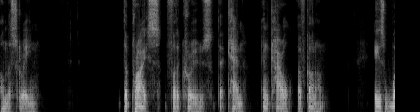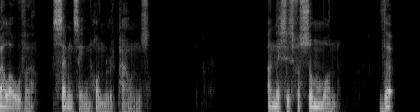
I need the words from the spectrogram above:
on the screen, the price for the cruise that Ken and Carol have gone on is well over £1,700. And this is for someone that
